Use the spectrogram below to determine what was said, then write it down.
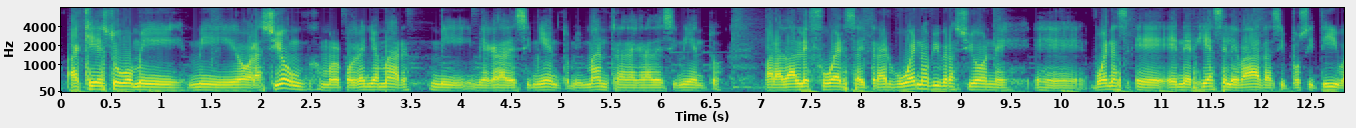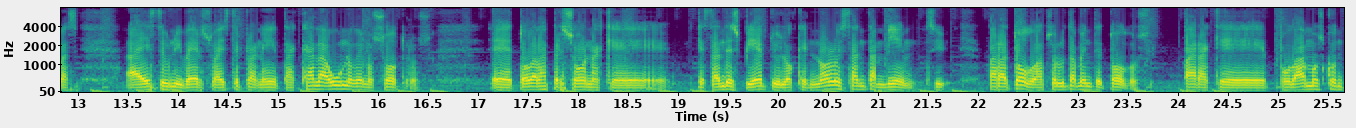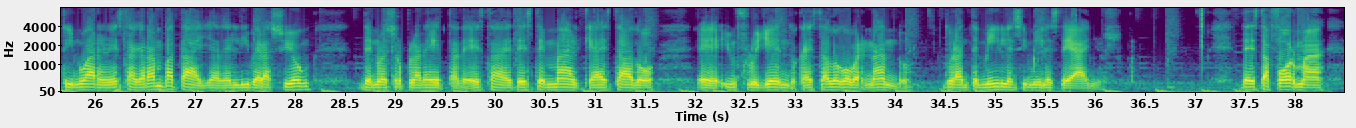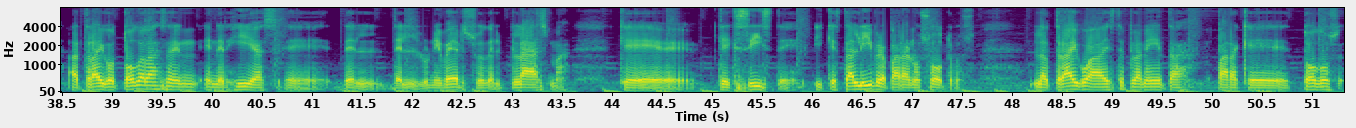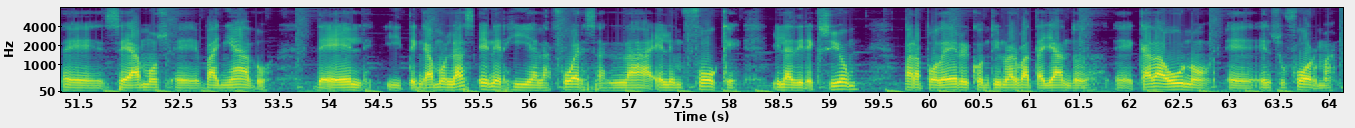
Aquí estuvo mi, oración, como lo podrían llamar, mi, agradecimiento, mi mantra de agradecimiento, para darle fuerza y traer buenas vibraciones, eh, buenas eh, energías elevadas y positivas a este universo, a este planeta, a cada uno de nosotros. Eh, todas las personas que, están despiertos y los que no lo están también, para todos, absolutamente todos, para que podamos continuar en esta gran batalla de liberación de nuestro planeta, de, esta, de este mal que ha estado eh, influyendo, que ha estado gobernando durante miles y miles de años. De esta forma atraigo todas las energías eh, del, del, universo, del plasma, que, existe y que está libre para nosotros. Lo traigo a este planeta para que todos eh, seamos eh, bañados de él y tengamos las energías, la fuerza, la, el enfoque y la dirección para poder continuar batallando, eh, cada uno en su forma.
